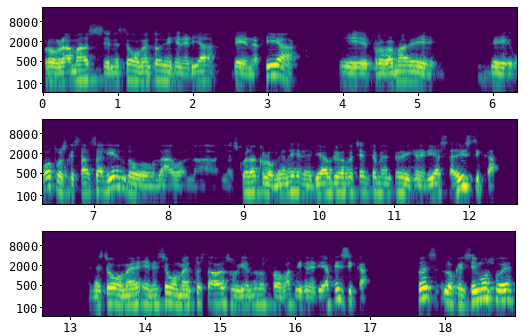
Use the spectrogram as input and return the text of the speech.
programas en este momento de ingeniería de energía, eh, programa de, de, otros que están saliendo, la, la, Escuela Colombiana de Ingeniería abrió recientemente de Ingeniería Estadística. En este, momento, en ese momento estaban surgiendo los programas de Ingeniería Física. Entonces, lo que hicimos fue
